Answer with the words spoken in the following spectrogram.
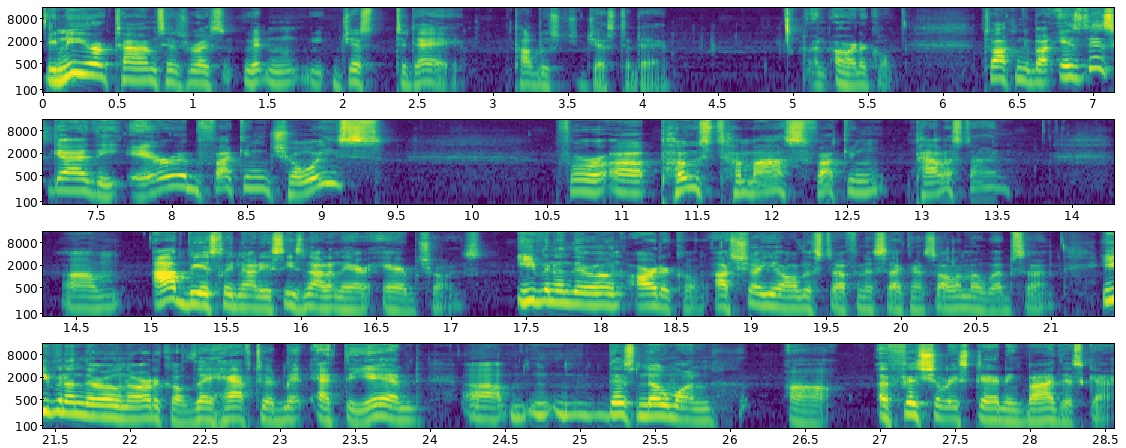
The New York Times has written just today, published just today, an article talking about is this guy the Arab fucking choice for uh, post Hamas fucking Palestine? Um, obviously not. He's not an Arab choice. Even in their own article, I'll show you all this stuff in a second. It's all on my website. Even in their own article, they have to admit at the end, uh, there's no one uh, officially standing by this guy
